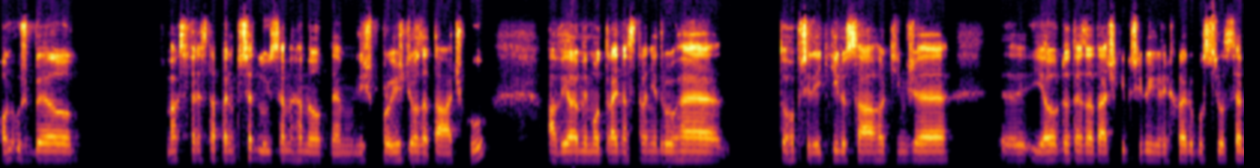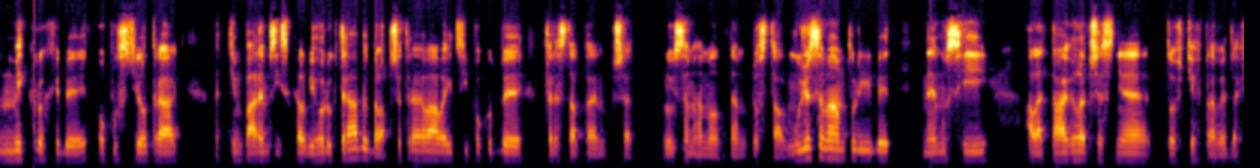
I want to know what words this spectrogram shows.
on už byl Max Verstappen před Lewisem Hamiltonem, když projížděl zatáčku a vyjel mimo trať na straně druhé, toho předjetí dosáhl tím, že jel do té zatáčky příliš rychle, dopustil se mikrochyby, opustil trať a tím pádem získal výhodu, která by byla přetrvávající, pokud by Verstappen před Lewisem Hamiltonem dostal. Může se vám to líbit, nemusí, ale takhle přesně to v těch pravidlech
